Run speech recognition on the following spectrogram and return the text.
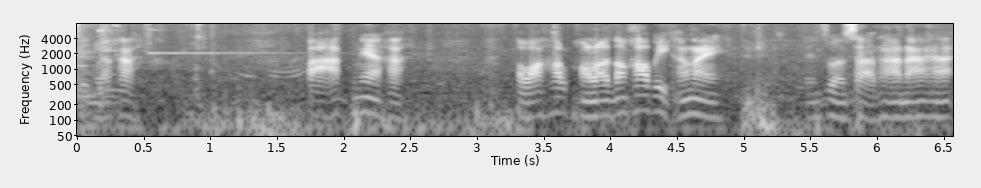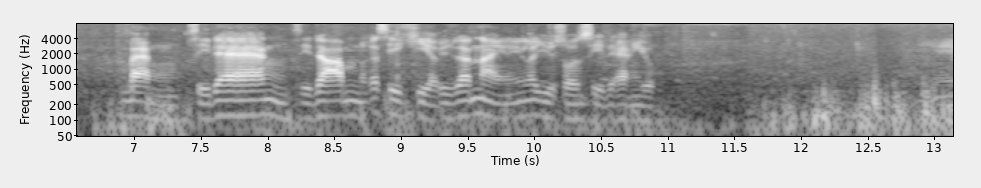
ถึงแล้วค่ะปาร์คเนี่ยค่ะแต่ว่าของเราต้องเข้าไปอีกข้างใน เป็นสวนสาธารณะฮะ แบ่งสีแดง สีดำแล้วก็สีเขียวอยู่ด้านในนี่เราอยู่โซนสีแดงอยู่นี่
